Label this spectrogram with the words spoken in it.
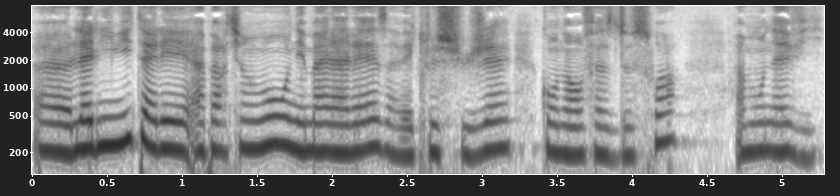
la limite, elle est à partir du moment où on est mal à l'aise avec le sujet qu'on a en face de soi, à mon avis,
